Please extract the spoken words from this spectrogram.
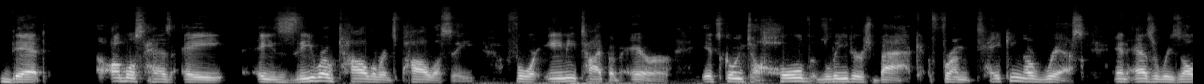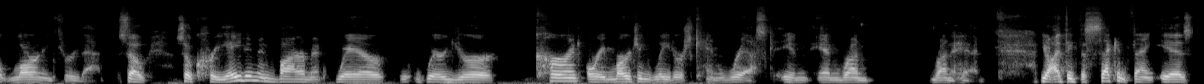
that almost has a a zero tolerance policy for any type of error it's going to hold leaders back from taking a risk and as a result learning through that so so create an environment where where your current or emerging leaders can risk in and run run ahead. You know, I think the second thing is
